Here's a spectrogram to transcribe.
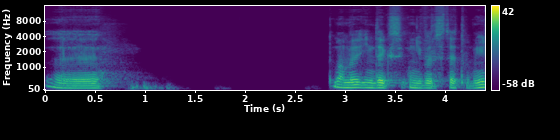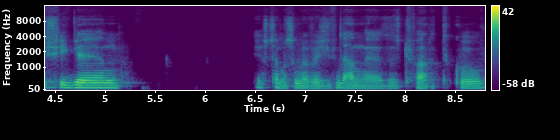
Yy, Tu mamy indeks Uniwersytetu Michigan. Jeszcze możemy wejść w dane z czwartku.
